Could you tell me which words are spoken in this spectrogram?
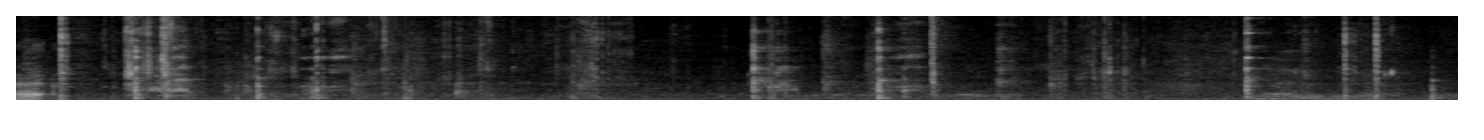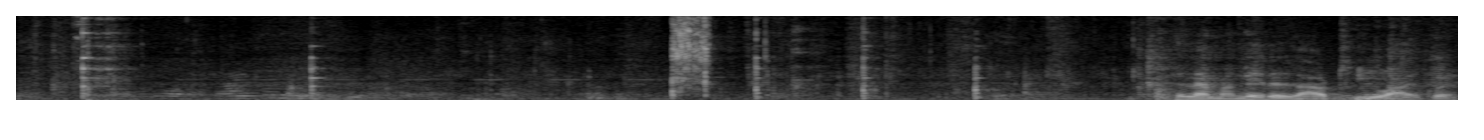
အဲ ခဏမှနေတဲ့စားထိသွားတယ်ကွယ်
